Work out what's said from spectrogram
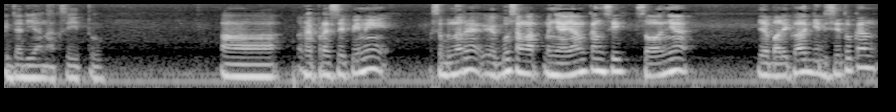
kejadian aksi itu. Eh, represif ini sebenarnya ya gue sangat menyayangkan sih. Soalnya ya balik lagi di situ kan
